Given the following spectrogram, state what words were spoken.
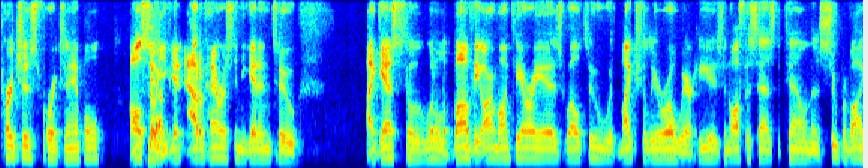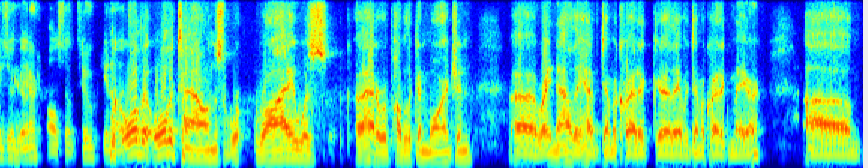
Purchase, for example. Also, yeah. you get out of Harrison, you get into, I guess, a little above the Armonk area as well, too, with Mike Schiliro, where he is in office as the town supervisor yeah. there, also too. You know, Look, all the all the towns. Rye was uh, had a Republican margin. Uh, right now, they have Democratic. Uh, they have a Democratic mayor. Um,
